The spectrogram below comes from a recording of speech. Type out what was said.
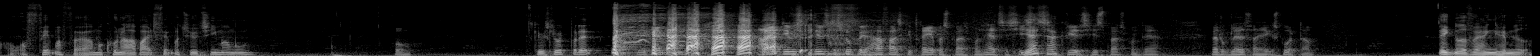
over 45 må kun arbejde 25 timer om ugen? Bum. Skal vi slutte på den? Nej, det, vi skal, det vi skal slutte på. Jeg har faktisk et dræberspørgsmål her til sidst. Ja, tak. Så bliver det sidste spørgsmål der. Hvad er du glad for, at jeg ikke har spurgt dig om? Det er ikke noget for at hænge hemmeligheder.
